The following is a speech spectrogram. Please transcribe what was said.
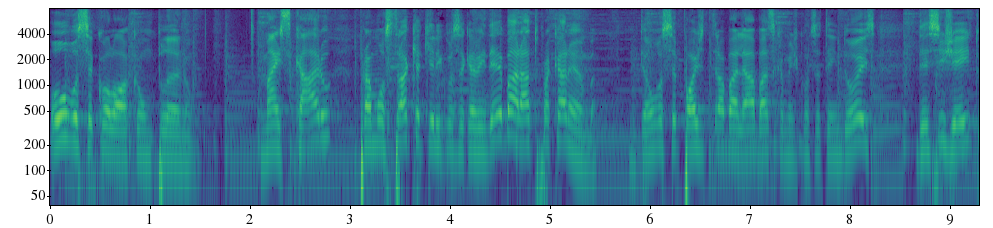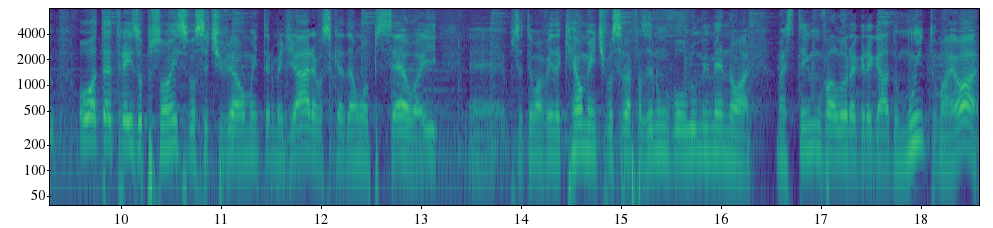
ou você coloca um plano mais caro para mostrar que aquele que você quer vender é barato para caramba. Então você pode trabalhar basicamente quando você tem dois desse jeito, ou até três opções. Se você tiver uma intermediária, você quer dar um upsell aí, é, você tem uma venda que realmente você vai fazer num volume menor, mas tem um valor agregado muito maior,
